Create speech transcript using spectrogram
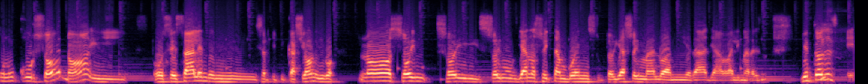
un, curso, ¿no? Y, o se salen de mi certificación y digo, no, soy, soy, soy, ya no soy tan buen instructor, ya soy malo a mi edad, ya vale madre. Y entonces, eh,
